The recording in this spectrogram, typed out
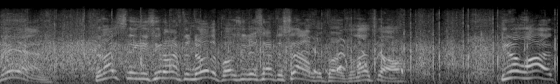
man. The nice thing is you don't have to know the puzzle, you just have to solve the puzzle, that's all. You know what?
